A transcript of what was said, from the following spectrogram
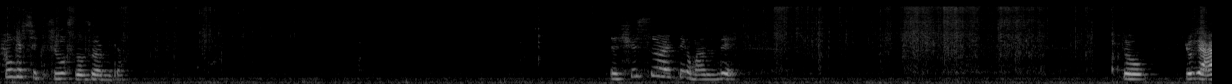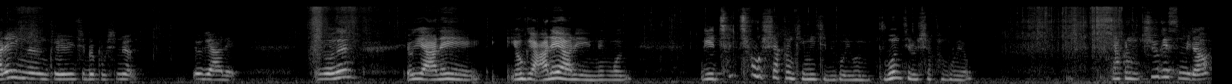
한 개씩 집어서 넣어줘야 합니다. 네, 실수할 때가 많은데 저 여기 아래 있는 개집을 보시면 여기 아래 이거는 여기 아래 여기 아래 아래 있는 건 이게 최초로 시작한 개미집이고 이건 두 번째로 시작한 거예요. 자 그럼 치우겠습니다.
